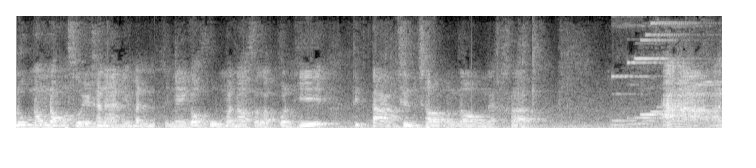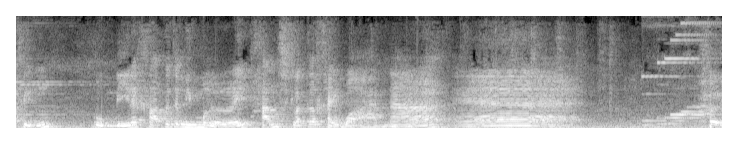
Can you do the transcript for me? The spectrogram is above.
รูปน้องๆ สวยขนาดนี้มันยังไงก็คุ้มมาเนาะสำหรับคนที่ติดตามชื่นชอบน้องๆนะครับอ่ามาถึงกลุ่มนี้นะครับ ก็จะมีเหมยพันช์แล้วก็ไข่หวานนะแอ่าเฮ้ ย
